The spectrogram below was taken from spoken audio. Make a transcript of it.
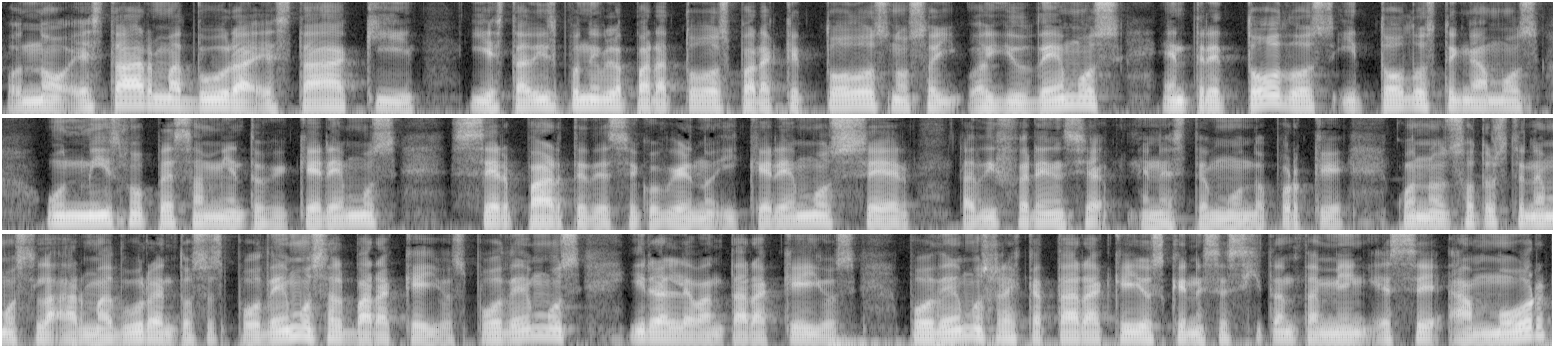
o no. Esta armadura está aquí y está disponible para todos, para que todos nos ayudemos entre todos y todos tengamos un mismo pensamiento, que queremos ser parte de ese gobierno y queremos ser la diferencia en este mundo. Porque cuando nosotros tenemos la armadura, entonces podemos salvar a aquellos, podemos ir a levantar a aquellos, podemos rescatar a aquellos que necesitan también ese amor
